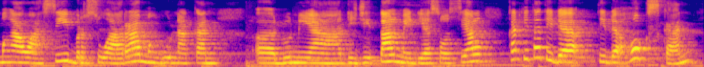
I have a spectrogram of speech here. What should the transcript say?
mengawasi, bersuara menggunakan uh, dunia digital, media sosial, kan kita tidak tidak hoax kan?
